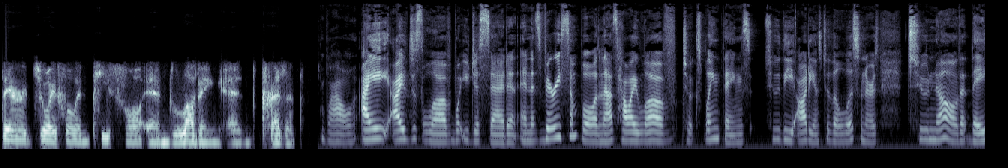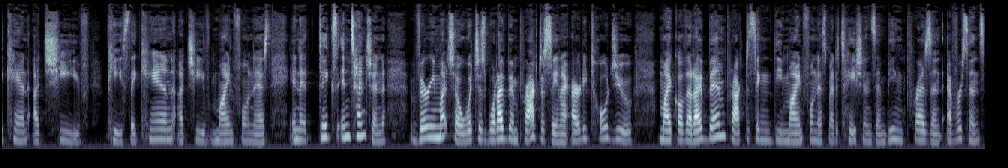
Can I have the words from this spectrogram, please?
they're joyful and peaceful and loving and present Wow. I, I just love what you just said. And, and it's very simple. And that's how I love to explain things to the audience, to the listeners, to know that they can achieve peace. They can achieve mindfulness. And it takes intention very much so, which is what I've been practicing. I already told you, Michael, that I've been practicing the mindfulness meditations and being present ever since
